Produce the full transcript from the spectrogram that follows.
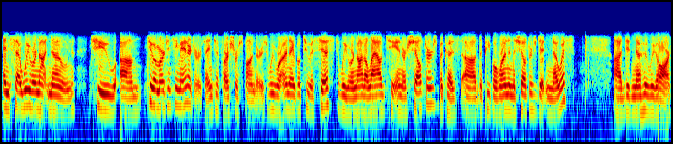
And so we were not known to um, to emergency managers and to first responders. We were unable to assist. We were not allowed to enter shelters because uh, the people running the shelters didn't know us. uh, didn't know who we are.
